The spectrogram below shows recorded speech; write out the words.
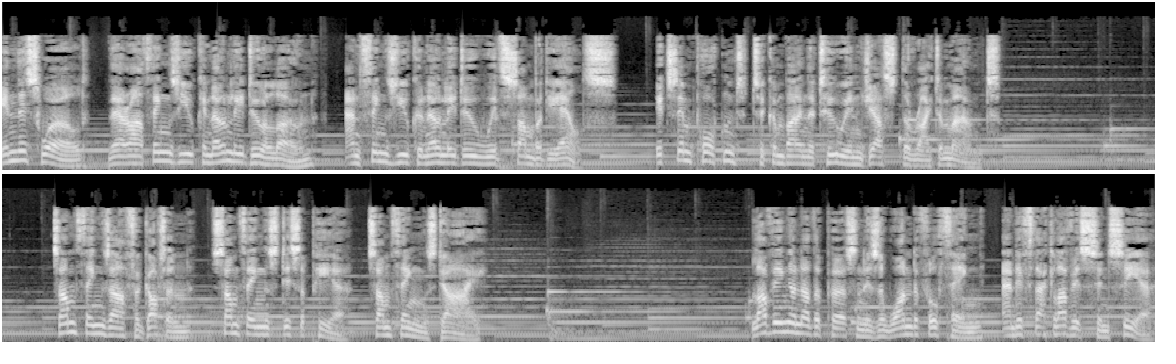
In this world, there are things you can only do alone, and things you can only do with somebody else. It's important to combine the two in just the right amount. Some things are forgotten, some things disappear, some things die. Loving another person is a wonderful thing, and if that love is sincere,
